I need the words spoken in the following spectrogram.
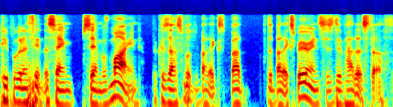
people are going to think the same same of mine because that's what the bad, ex- bad the bad experiences they've had at stuff.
